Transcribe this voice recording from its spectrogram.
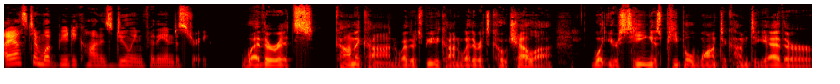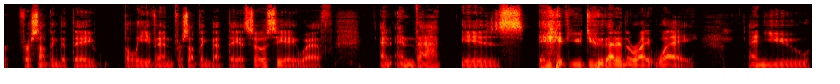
I asked him what BeautyCon is doing for the industry. Whether it's Comic Con, whether it's BeautyCon, whether it's Coachella, what you're seeing is people want to come together for something that they believe in, for something that they associate with. And, and that is, if you do that in the right way and you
